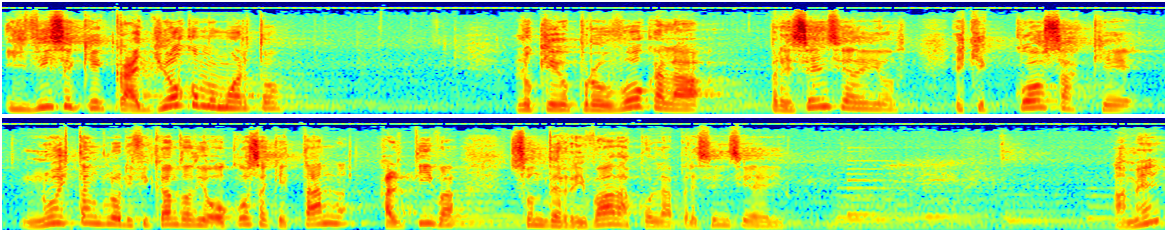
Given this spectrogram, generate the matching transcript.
y dice que cayó como muerto, lo que provoca la presencia de Dios es que cosas que no están glorificando a Dios o cosas que están altivas son derribadas por la presencia de Dios. Amén.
